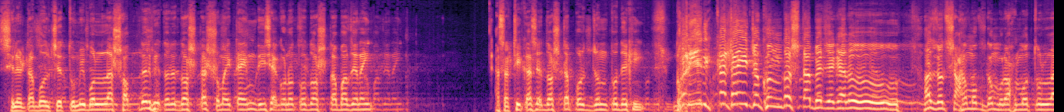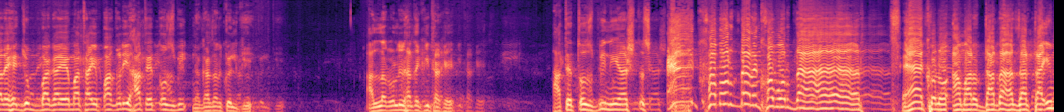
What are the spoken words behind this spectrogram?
ছেলেটা বলছে, তুমি বললা স্বপ্নের ভিতরে দশটার সময় টাইম দিস এখনও তো দশটা বাজে নাই। আচ্ছা ঠিক আছে, দশটা পর্যন্ত দেখি। ঘড়ির কাটাই যখন দশটা বেজে গেল হজরত শাহ মকদম রহমতুল্লাহ রেহে জুব্বা গায়ে, মাথায় পাগড়ি, হাতে তসবি। না, গাজার কইল কি? আল্লাহর অলির হাতে কি থাকে? হাতে তসবি নিয়ে আসতেছে। খবরদার খবরদার এখনও আমার দাদা যা টাইম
